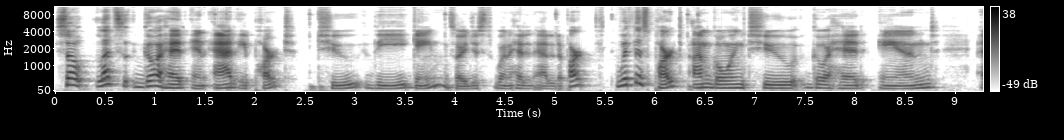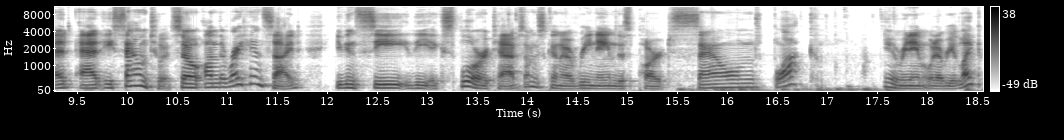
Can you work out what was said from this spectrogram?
So let's go ahead and add a part to the game. So I just went ahead and added a part. With this part, I'm going to go ahead and add, add a sound to it. So on the right hand side, you can see the Explorer tab. So I'm just gonna rename this part Sound Block. You can rename it whatever you'd like.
